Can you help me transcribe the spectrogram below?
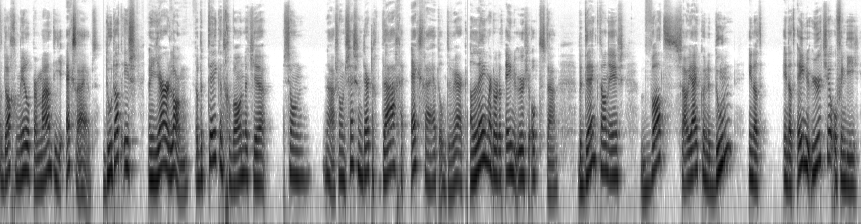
2,5 dag gemiddeld per maand die je extra hebt. Doe dat eens een jaar lang. Dat betekent gewoon dat je zo'n nou, zo'n 36 dagen extra hebt om te werken. Alleen maar door dat ene uurtje op te staan. Bedenk dan eens, wat zou jij kunnen doen in dat, in dat ene uurtje of in die,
